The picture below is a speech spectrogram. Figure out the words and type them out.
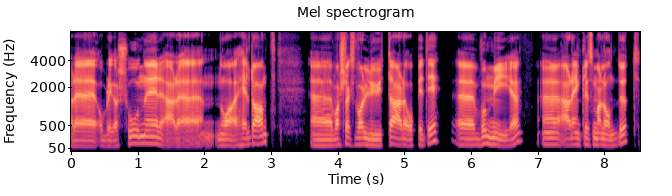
er det obligasjoner, er det noe helt annet, eh, hva slags valuta er det oppgitt i, hvor mye er det egentlig som er lånt ut,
